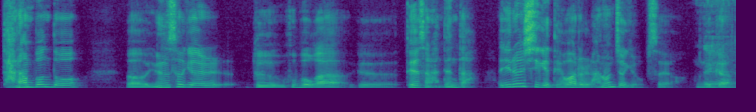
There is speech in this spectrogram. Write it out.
단 한 번도 어 윤석열 그 후보가 그 되어서는 안 된다 이런 식의 대화를 나눈 적이 없어요. 그러니까 네.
